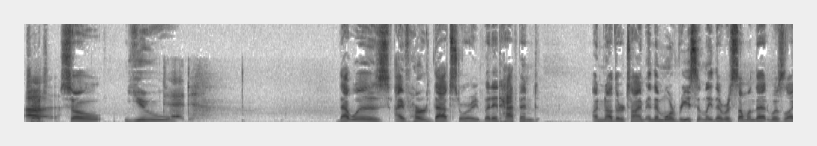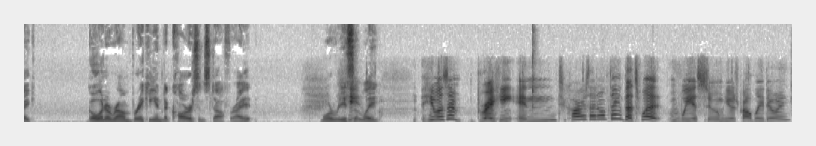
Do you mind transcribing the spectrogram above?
Uh, So you dead. that was I've heard that story, but it happened another time, and then more recently there was someone that was like going around breaking into cars and stuff, right? More recently, He wasn't breaking into cars. I don't think that's what we assume he was probably doing.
